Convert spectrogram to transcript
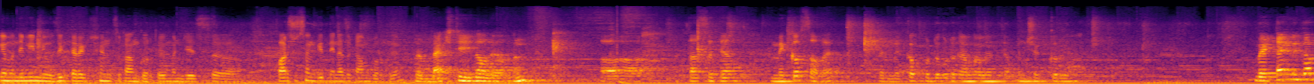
केमध्ये मी म्युझिक डायरेक्शनचं काम करतोय म्हणजेच पार्श्वसंगीत देण्याचं काम करतोय. तर बॅक स्टेजला आलो आपण. आता सध्या मेकअप चालू आहे. तर मेकअप कुठं कुठं काय लागलं ते आपण चेक करूया. बेड टाईम मेकअप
